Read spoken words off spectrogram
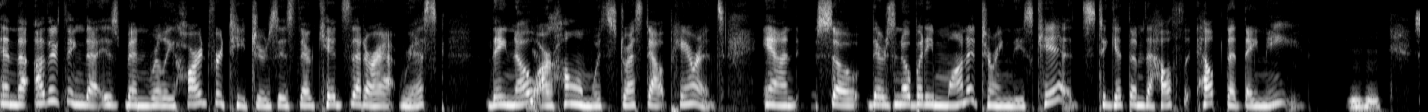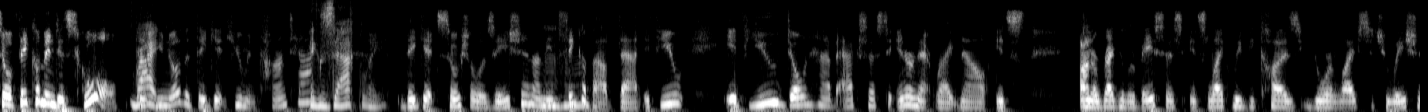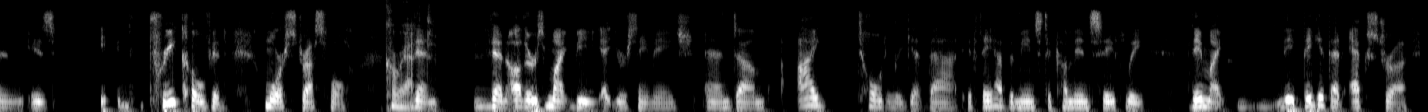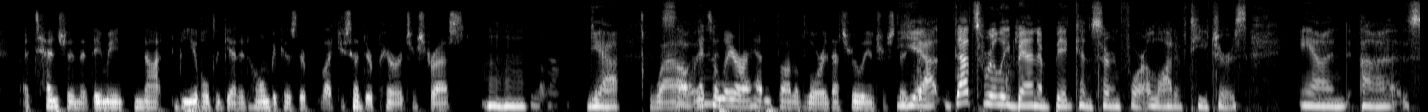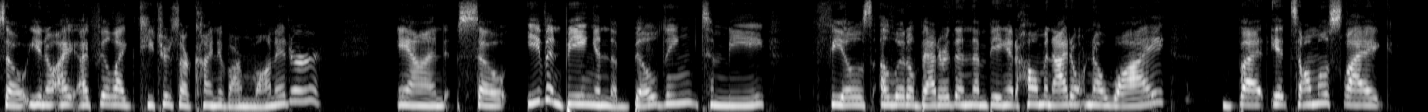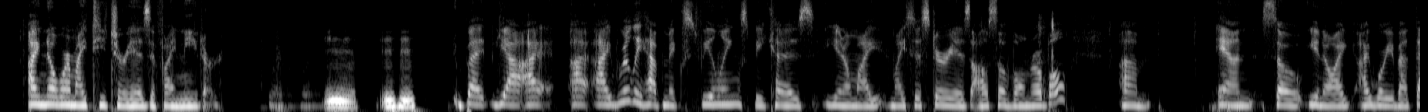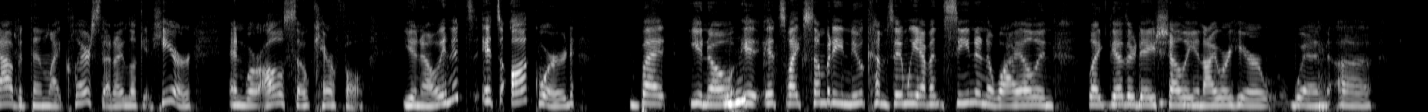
And the other thing that has been really hard for teachers is their kids that are at risk they know are Yes. home with stressed out parents and so there's nobody monitoring these kids to get them the health help that they need hmm So, if they come into school, Right. you know that they get human contact. exactly they get socialization i mean think Mhm. about that if you if you don't have access to internet right now it's on a regular basis it's likely because your life situation is pre-covid more stressful correct than than others might be at your same age and um, i totally get that if they have the means to come in safely they might they, they get that extra attention that they may not be able to get at home because they're like you said their parents are stressed hmm yeah Wow, So, that's and- a layer I hadn't thought of, Lori. That's really interesting. Yeah, that's really been a big concern for a lot of teachers. And uh, so, you know, I, I feel like teachers are kind of our monitor. And so, even being in the building to me feels a little better than them being at home. And I don't know why, but it's almost like I know where my teacher is if I need her. Mm, hmm but yeah, I, I I really have mixed feelings because you know my my sister is also vulnerable, um, and so you know I I worry about that. But then, like Claire said, I look at here, and we're all so careful, you know, and it's it's awkward. But you know, it, it's like somebody new comes in we haven't seen in a while, and like the other day, Shelly and I were here when uh,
